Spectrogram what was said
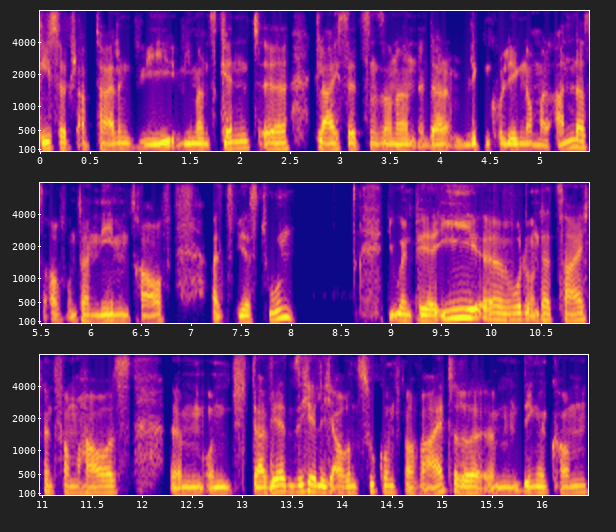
Research-Abteilung, wie, wie man es kennt, äh, gleichsetzen, sondern da blicken Kollegen nochmal anders auf Unternehmen drauf, als wir es tun. Die UNPRI äh, wurde unterzeichnet vom Haus ähm, und da werden sicherlich auch in Zukunft noch weitere ähm, Dinge kommen,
